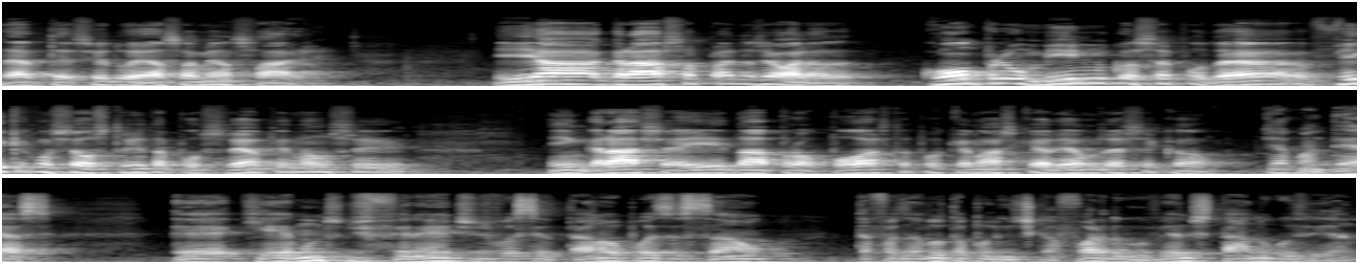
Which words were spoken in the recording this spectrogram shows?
Deve ter sido essa a mensagem. E a graça para dizer, olha, compre o mínimo que você puder, fique com seus 30% e não se engraxe aí da proposta, porque nós queremos esse campo. O que acontece é que é muito diferente de você estar na oposição, estar fazendo luta política fora do governo, estar no governo.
